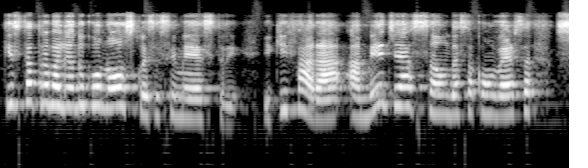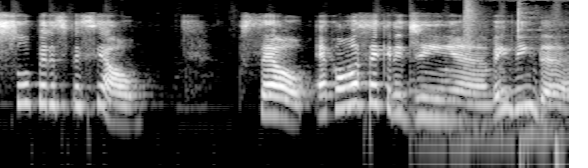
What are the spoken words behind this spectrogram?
que está trabalhando conosco esse semestre e que fará a mediação dessa conversa super especial. Céu, é com você, queridinha. Bem-vinda!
